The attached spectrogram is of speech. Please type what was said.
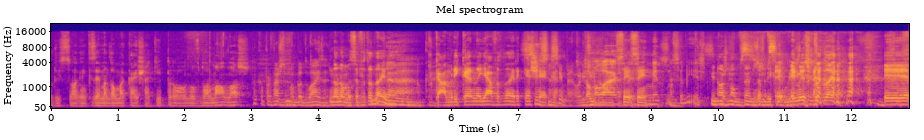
por isso, se alguém quiser mandar uma caixa aqui para o novo normal, nós. Nunca provaste uma Budweiser? Não, não, mas a verdadeira. Ah, okay. Porque há a americana e há a verdadeira que é sim, checa. Sim, sim, Toma lá, sim, sim. momento não sabias. E nós não bebemos americana. É, é mesmo verdadeira. é,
